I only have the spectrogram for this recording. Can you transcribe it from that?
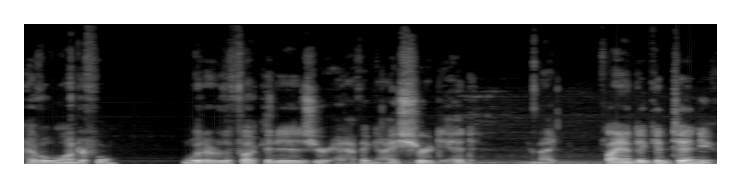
Have a wonderful, whatever the fuck it is you're having. I sure did. And I plan to continue.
